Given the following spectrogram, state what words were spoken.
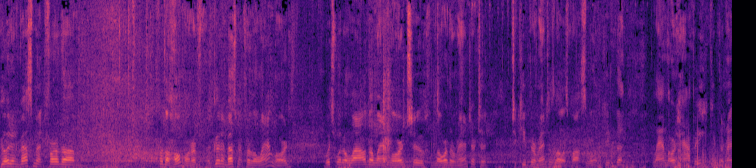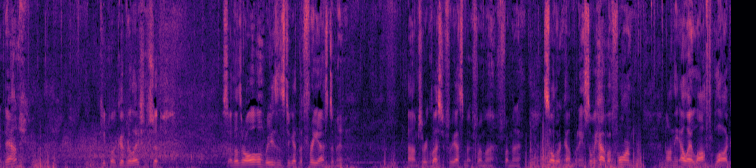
good investment for the for the homeowner, a good investment for the landlord, which would allow the landlord to lower the rent or to to keep the rent as low as possible and keep the landlord happy, keep the rent down, keep a good relationship. So those are all reasons to get the free estimate. Um, to request a free estimate from a from a solar company. So we have a form on the LA Loft blog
